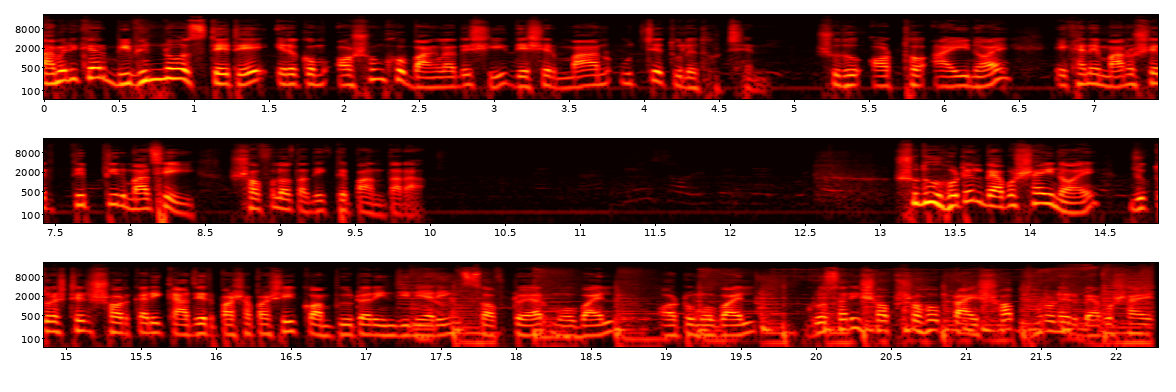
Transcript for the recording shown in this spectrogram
আমেরিকার বিভিন্ন স্টেটে এরকম অসংখ্য বাংলাদেশি দেশের মান উচ্চে তুলে ধরছেন। শুধু অর্থ আয় নয়, এখানে মানুষের তৃপ্তির মাঝেই সফলতা দেখতে পান তারা। শুধু হোটেল ব্যবসায়ী নয়, যুক্তরাষ্ট্রের সরকারি কাজের পাশাপাশি computer engineering, software, mobile, automobile, grocery shop সহ প্রায় সব ধরনের ব্যবসায়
